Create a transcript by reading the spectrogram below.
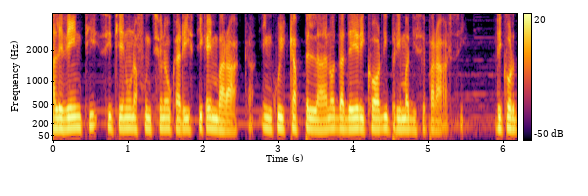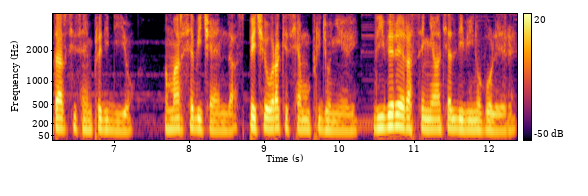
Alle 20 si tiene una funzione eucaristica in baracca, in cui il cappellano dà dei ricordi prima di separarsi. Ricordarsi sempre di Dio, amarsi a vicenda, specie ora che siamo prigionieri, vivere rassegnati al divino volere,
